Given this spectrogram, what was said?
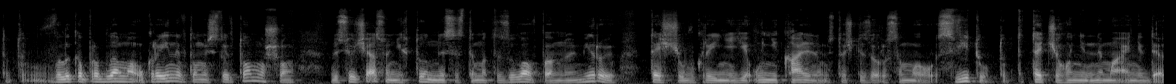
Тобто велика проблема України в тому числі в тому, що до цього часу ніхто не систематизував певною мірою те, що в Україні є унікальним з точки зору самого світу, тобто те, чого ні- немає ніде,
